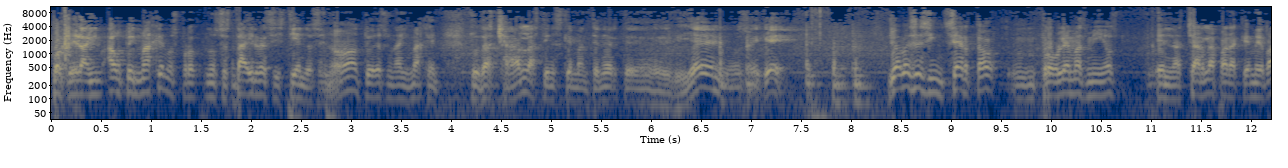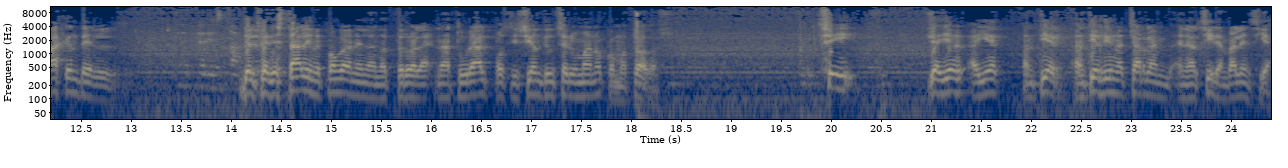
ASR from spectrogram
Porque la autoimagen nos, nos está ahí resistiéndose. No, tú eres una imagen, tú das charlas, tienes que mantenerte bien, no sé qué. Yo a veces inserto mm, problemas míos en la charla para que me bajen del, del pedestal y me pongan en la natural, natural posición de un ser humano como todos. Sí, yo ayer, ayer, antier, antier di una charla en, en Alcira, en Valencia.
